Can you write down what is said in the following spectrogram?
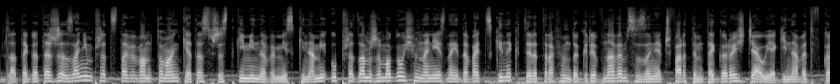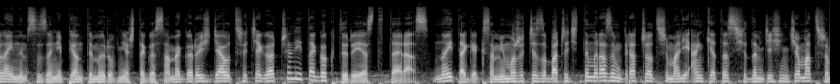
Dlatego też, zanim przedstawię wam tą ankietę z wszystkimi nowymi skinami, uprzedzam, że mogą się na niej znajdować skiny, które trafią do gry w nowym sezonie czwartym tego rozdziału, jak i nawet w kolejnym sezonie piątym również tego samego rozdziału trzeciego, czyli tego, który jest teraz. No i tak jak sami możecie zobaczyć, tym razem gracze otrzymali ankietę z 73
